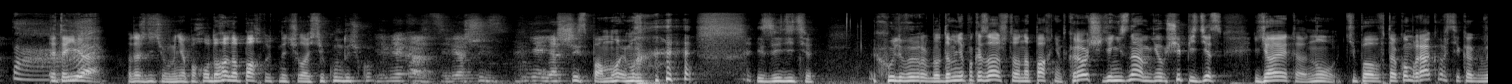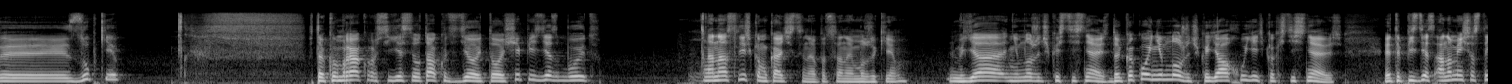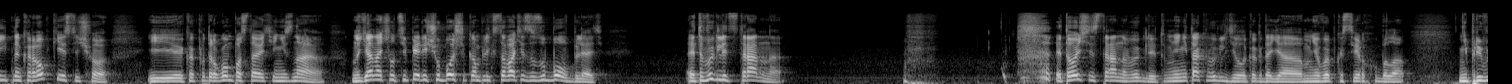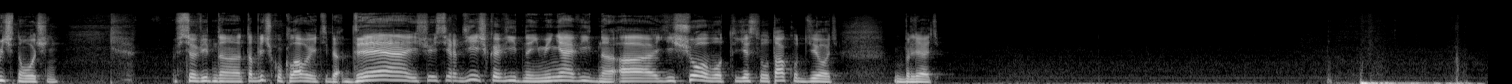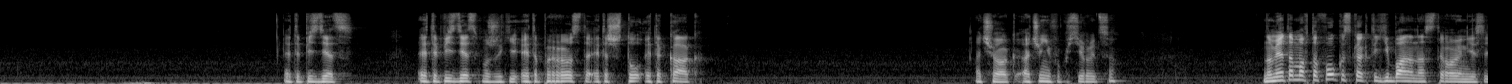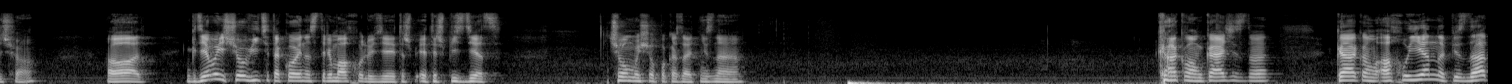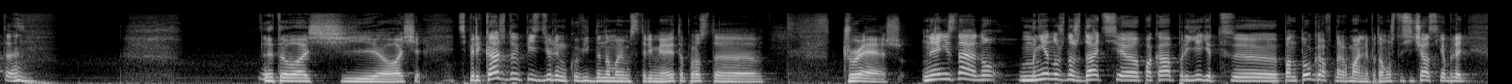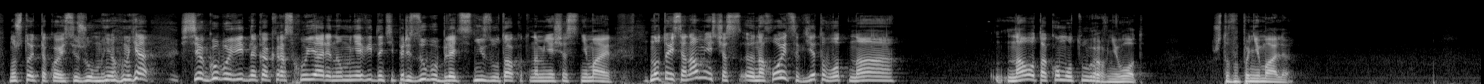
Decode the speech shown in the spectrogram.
Это я! Подождите, у меня походу она пахнуть начала, секундочку. Или мне кажется, или я шиз. Не, я шиз, по-моему. Извините. Хули вырубил. Да мне показалось, что она пахнет. Короче, я не знаю, мне вообще пиздец. Я это, ну, типа в таком ракурсе, как бы зубки. В таком ракурсе, если вот так вот сделать, то вообще пиздец будет. Она слишком качественная, пацаны, мужики. Я немножечко стесняюсь. Да какой немножечко? Я охуеть как стесняюсь. Это пиздец. Она у меня сейчас стоит на коробке, если что. И как по-другому поставить, я не знаю. Но я начал теперь еще больше комплексовать из-за зубов, блядь. Это выглядит странно. Это очень странно выглядит. У меня не так выглядело, когда я, у меня вебка сверху была. Непривычно очень. Все видно, табличку Клавы и тебя. Да, еще и сердечко видно, и меня видно. А еще вот, если вот так вот делать, блядь. Это пиздец. Это пиздец, мужики. Это просто, это что, это как? А чё, а чё не фокусируется? Но у меня там автофокус как-то ебано настроен, если чё. Вот. Где вы еще увидите такое на стримах у людей? Это ж, это ж пиздец. Чего вам еще показать? Не знаю. Как вам качество? Как вам? Охуенно, пиздато? Это вообще, вообще. Теперь каждую пиздюлинку видно на моем стриме. Это просто трэш. Ну, я не знаю, но мне нужно ждать, э, пока приедет э, пантограф нормальный, потому что сейчас я, блядь, ну что это такое, сижу, у меня, у меня все губы видно как расхуярены, у меня видно теперь зубы, блядь, снизу вот так вот она меня сейчас снимает. Ну, то есть она у меня сейчас э, находится где-то вот на... На вот таком вот уровне, вот. Чтобы вы понимали.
